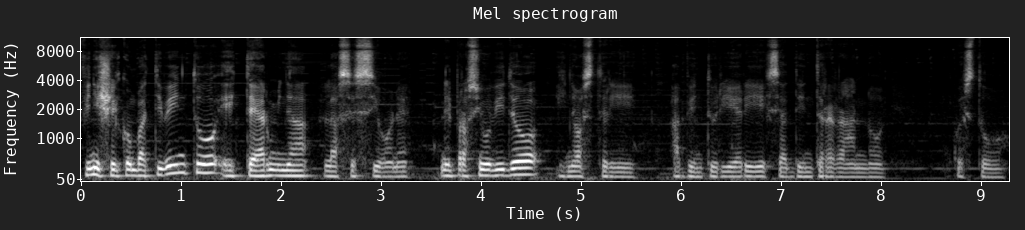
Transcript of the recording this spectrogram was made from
Finisce il combattimento e termina la sessione. Nel prossimo video i nostri avventurieri si addentreranno questo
